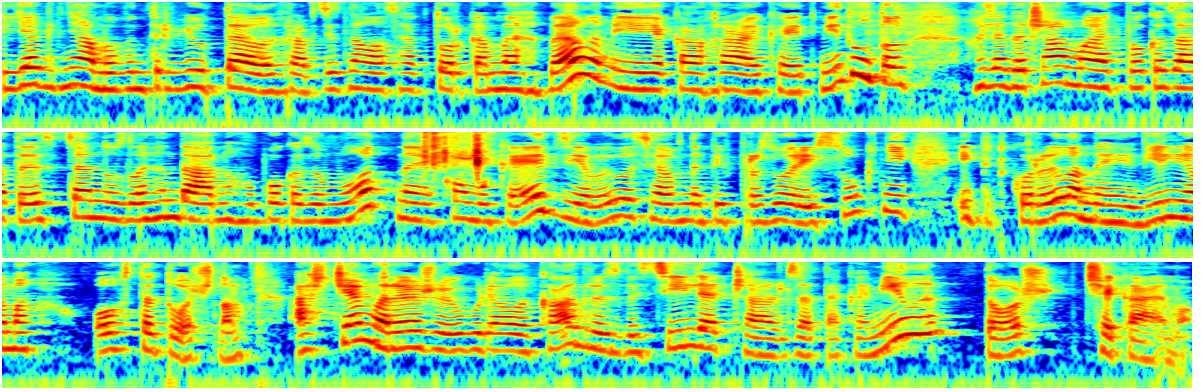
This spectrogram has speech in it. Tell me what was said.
Як днями в інтерв'ю Телеграф зізналася акторка Мег Беламі, яка грає Кейт Міддлтон, глядачам мають показати сцену з легендарного показу мод, на якому Кейт з'явилася в напівпрозорій сукні і підкорила нею Вільяма остаточно. А ще мережею гуляли кадри з весілля Чарльза та Каміли. Тож чекаємо.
